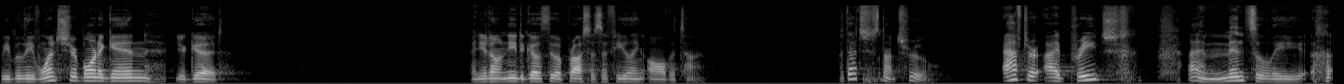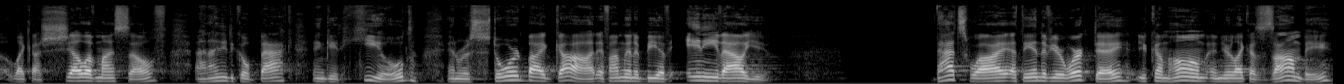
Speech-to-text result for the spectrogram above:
We believe once you're born again, you're good. And you don't need to go through a process of healing all the time. But that's just not true. After I preach, I am mentally like a shell of myself, and I need to go back and get healed and restored by God if I'm going to be of any value. That's why at the end of your workday, you come home and you're like a zombie,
